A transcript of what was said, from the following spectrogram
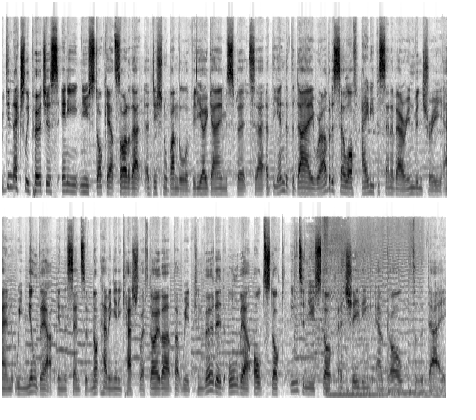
We didn't actually purchase any new stock outside of that additional bundle of video games, but uh, at the end of the day, we're able to sell off 80% of our inventory and we nilled out in the sense of not having any cash left over, but we'd converted all of our old stock into new stock, achieving our goal for the day.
